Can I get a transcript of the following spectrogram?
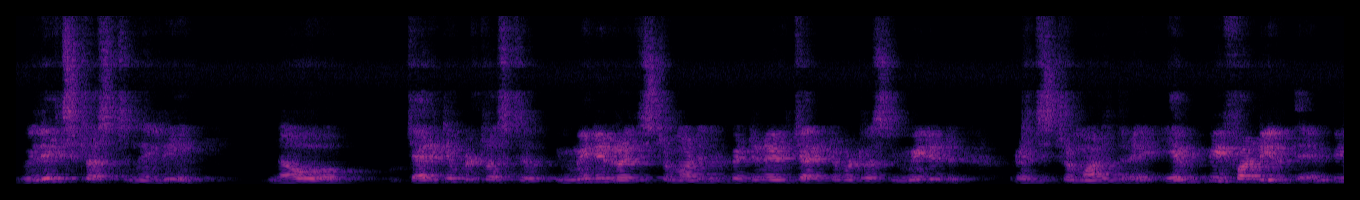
Village trust nearly now charitable trust, immediate register the veterinary charitable trust immediate register ಮಾಡಿದರೆ ಎಂ ಪಿ ಫಂಡ್ ಇರುತ್ತೆ ಎಂ ಪಿ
